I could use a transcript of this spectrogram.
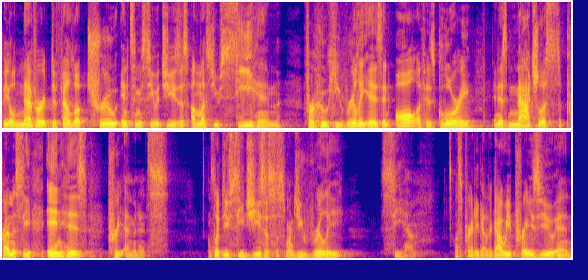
But you'll never develop true intimacy with Jesus unless you see him for who he really is in all of his glory and his matchless supremacy in his preeminence. It's like, do you see Jesus this morning? Do you really see him? Let's pray together. God, we praise you and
